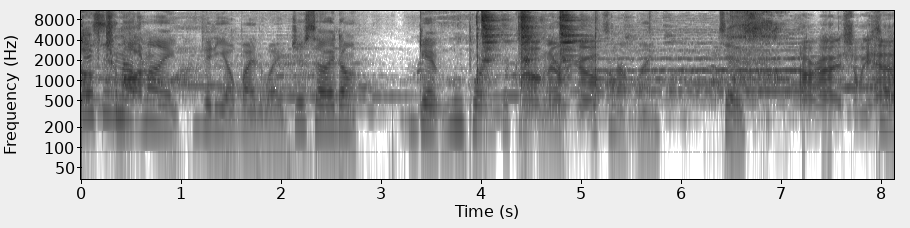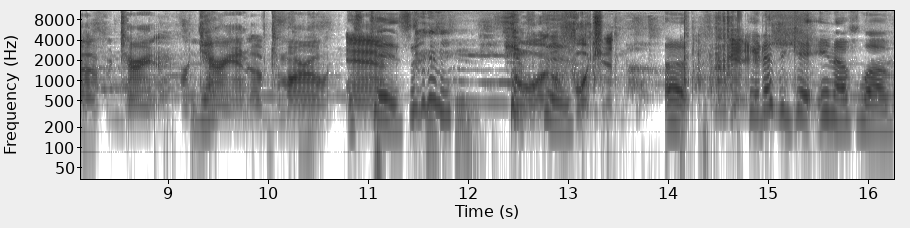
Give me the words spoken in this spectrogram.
this is tomorrow. not my video, by the way, just so I don't get reported for Oh, there we go. It's not mine. It's his. All right, so we have Vertarian, Vertarian of tomorrow and It's his. Sword of his. Fortune. Uh, Yeah. he doesn't get enough love.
